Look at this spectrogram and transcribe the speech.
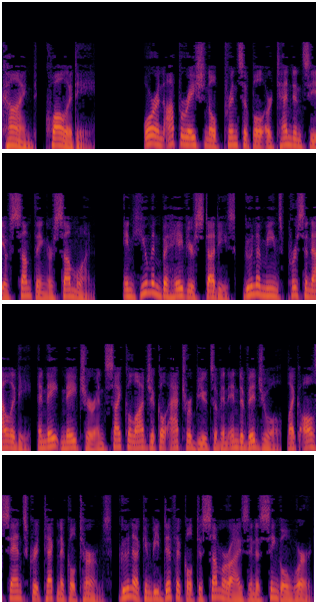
kind, quality, or an operational principle or tendency of something or someone. In human behavior studies, guna means personality, innate nature and psychological attributes of an individual. Like all Sanskrit technical terms, guna can be difficult to summarize in a single word.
